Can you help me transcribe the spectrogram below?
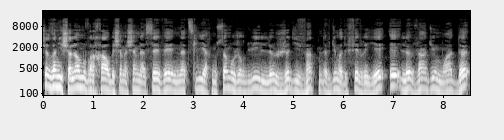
Chers amis, Shalom, Uvracha, Obeshem Hashem Ve Natsliach. Nous sommes aujourd'hui le jeudi 29 du mois de février et le 20 du mois de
